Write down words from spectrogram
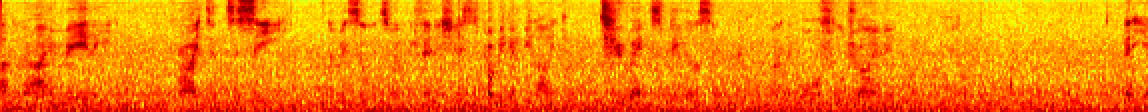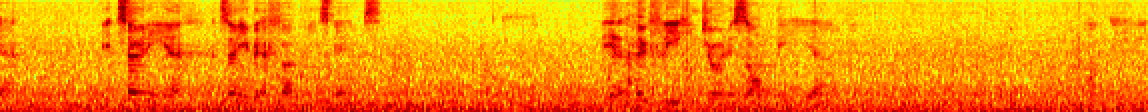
I don't know, I'm really frightened to see the results when we finish this. It's probably going to be like 2 XP or something. Like awful driving. But yeah, it's only, uh, it's only a bit of fun, these games. yeah, hopefully you can join us on the um, on the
